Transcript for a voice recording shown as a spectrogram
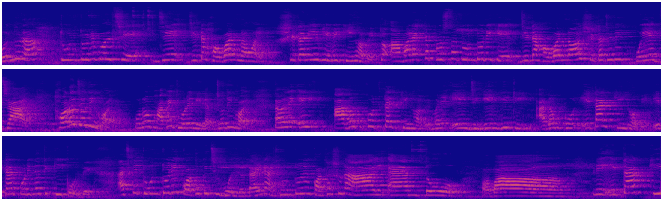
বন্ধুরা, টুনটুনি বলছে যে যেটা হবার নয়, সেটা নিয়ে ভেবে কি হবে? তো আমার একটা প্রশ্ন টুনটুনিকে, যেটা হবার নয়, সেটা যদি হয়ে যায়, ধরো যদি হয়, কোনোভাবে ধরে নিলাম, যদি হয়, তাহলে এই আদমখোরটার কি হবে? মানে এই যে গিরগিটি আদমখোর এটার কি হবে? এটার পরিণতি কি করবে? আজকে টুনটুনি কত কিছু বলল, তাই না? টুনটুনির কথা শুনে আই অ্যাম তো অবাক। মানে এটা কি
